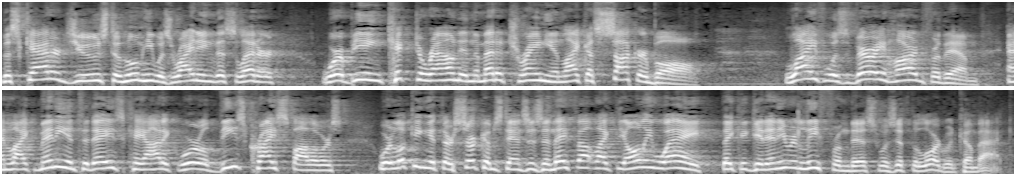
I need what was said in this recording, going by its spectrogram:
The scattered Jews to whom he was writing this letter were being kicked around in the Mediterranean like a soccer ball. Life was very hard for them. And like many in today's chaotic world, these Christ followers were looking at their circumstances and they felt like the only way they could get any relief from this was if the Lord would come back.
